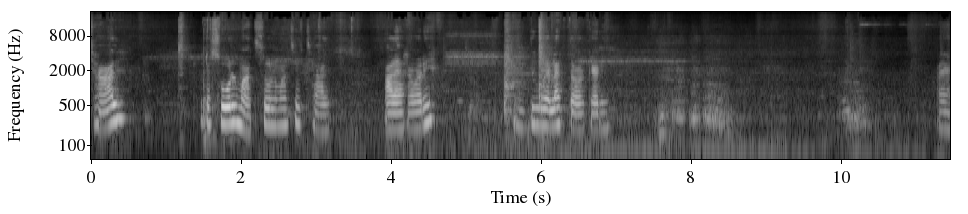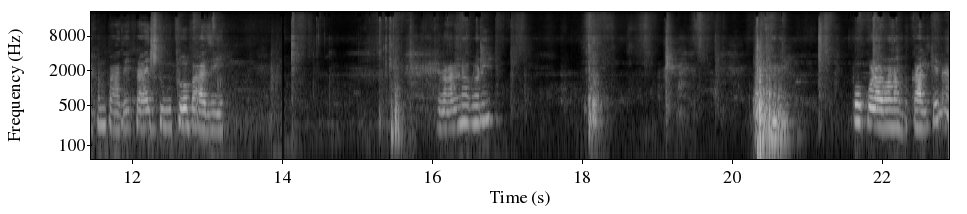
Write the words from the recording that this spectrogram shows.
ঝাল। এটা শোল মাছ, শোল মাছের ঝাল। আর একেবারে দুবেলার তরকারি। আর এখন বাজে প্রায় দুটো বাজে। রান্নাঘরে পকোড়া বানাবো কালকে না?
